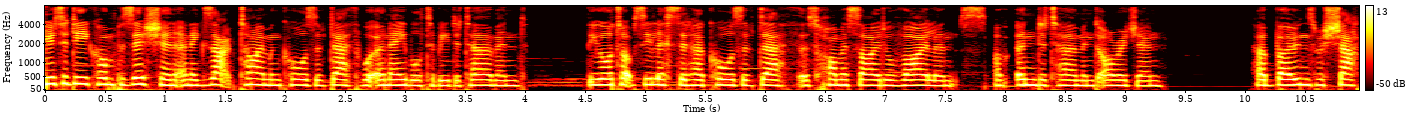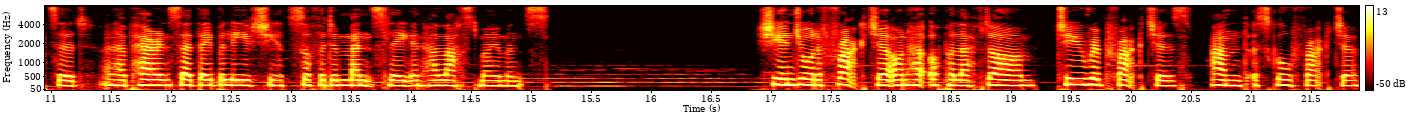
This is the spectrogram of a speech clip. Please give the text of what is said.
Due to decomposition, an exact time and cause of death were unable to be determined. The autopsy listed her cause of death as homicidal violence of undetermined origin. Her bones were shattered, and her parents said they believed she had suffered immensely in her last moments. She endured a fracture on her upper left arm, two rib fractures, and a skull fracture.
